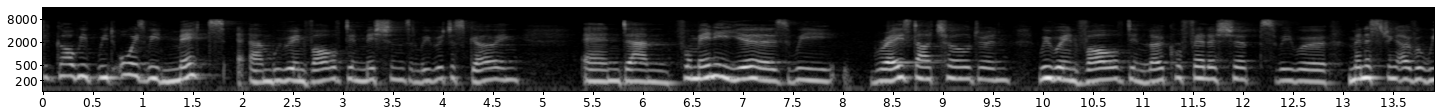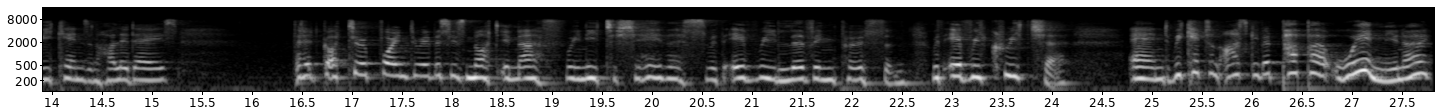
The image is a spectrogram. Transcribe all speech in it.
but God, we, would always, we'd met, um, we were involved in missions and we were just going. And um, for many years, we raised our children. We were involved in local fellowships. We were ministering over weekends and holidays. But it got to a point where this is not enough. We need to share this with every living person, with every creature. And we kept on asking, but Papa, when? You know,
